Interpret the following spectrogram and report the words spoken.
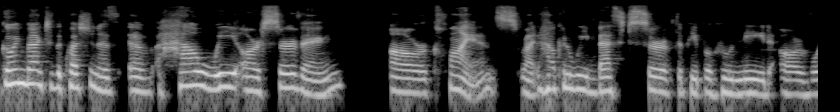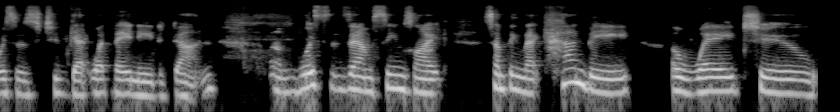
going back to the question is of how we are serving our clients, right? How can we best serve the people who need our voices to get what they need done? um, VoiceZam seems like something that can be a way to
